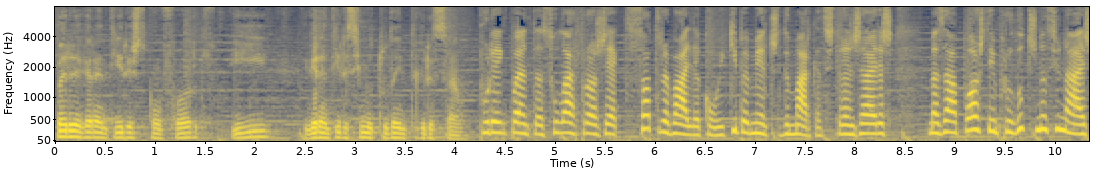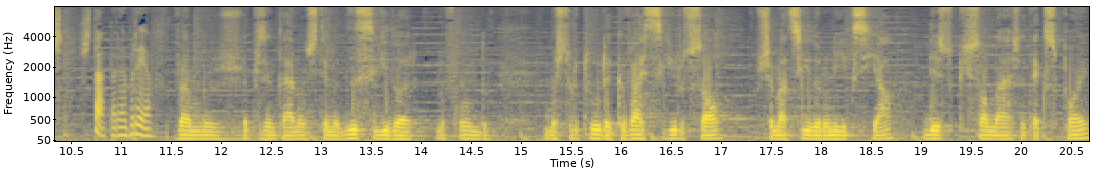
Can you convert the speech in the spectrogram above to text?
para garantir este conforto e garantir acima de tudo a integração. Por enquanto, a Solar Project só trabalha com equipamentos de marcas estrangeiras, mas a aposta em produtos nacionais está para breve. Vamos apresentar um sistema de seguidor, no fundo, uma estrutura que vai seguir o Sol, chamado seguidor uniaxial, desde que o Sol nasce até que se põe,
